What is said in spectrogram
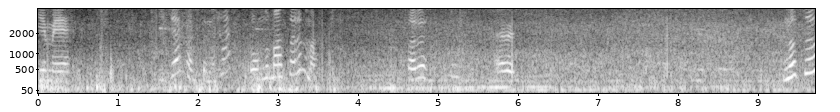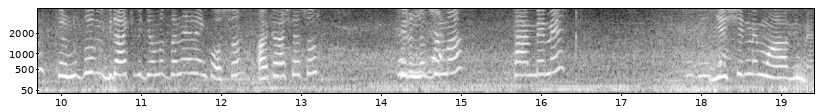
Yemeğe. Yiyeceğim mi hepsini? Dondurma sarı mı? Sarı. Evet. Nasıl? Kırmızı bir dahaki videomuzda ne renk olsun? Arkadaşlar sor. Kırmızı mı? Pembe mi? Yeşil mi? Mavi mi?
